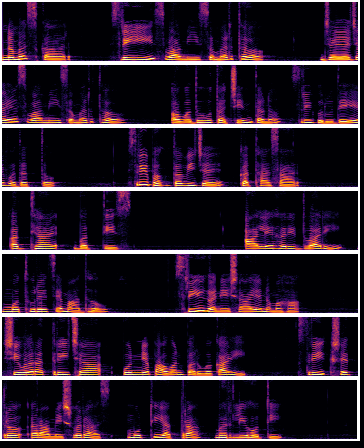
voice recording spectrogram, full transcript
नमस्कार. श्री स्वामी समर्थ. जय जय स्वामी समर्थ. अवधूत चिंतन श्री गुरुदेव दत्त. श्री भक्त विजय कथासार. अध्याय बत्तीस. आले हरिद्वारी मथुरेचे माधव. श्री गणेशाय नमहा शिवरात्रीच्या पुण्यपावन पर्वकाळी श्री क्षेत्र रामेश्वरास मोठी यात्रा भरली होती.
